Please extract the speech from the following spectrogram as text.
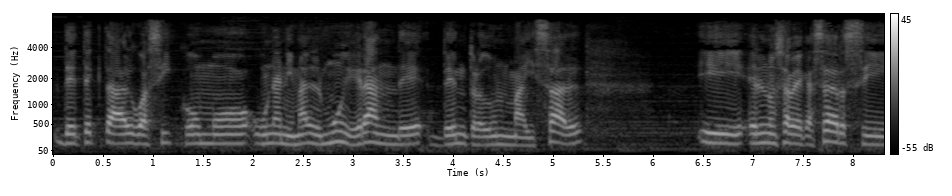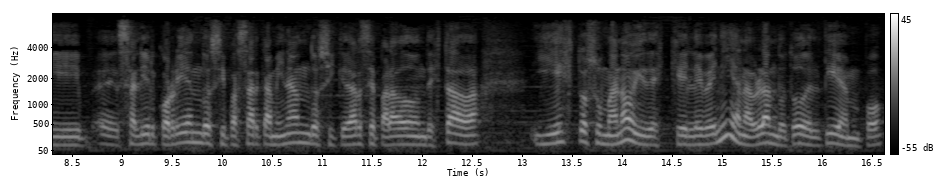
detecta algo así como un animal muy grande dentro de un maizal y él no sabe qué hacer, si eh, salir corriendo, si pasar caminando, si quedarse parado donde estaba y estos humanoides que le venían hablando todo el tiempo,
